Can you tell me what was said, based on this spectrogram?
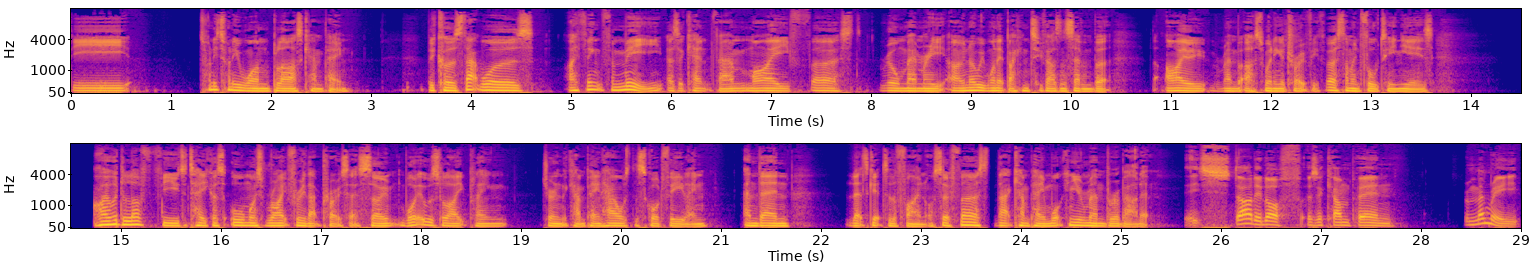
the 2021 Blast campaign because that was, I think, for me as a Kent fan, my first real memory. I know we won it back in 2007, but I remember us winning a trophy, first time in 14 years. I would love for you to take us almost right through that process. So, what it was like playing during the campaign, how was the squad feeling? And then let's get to the final. So, first, that campaign, what can you remember about it? It started off as a campaign. From memory,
